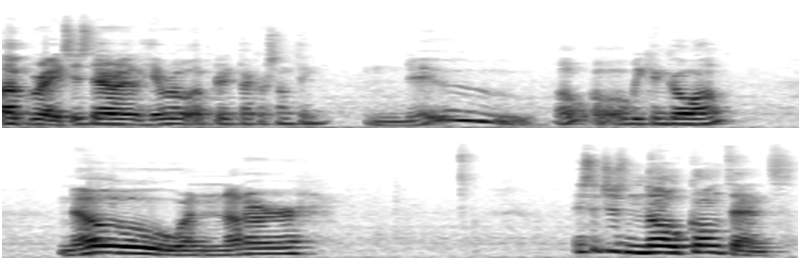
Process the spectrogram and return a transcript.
Upgrades. Is there a hero upgrade pack or something? No. Oh, oh, oh we can go on. No, another. Is it just no content?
